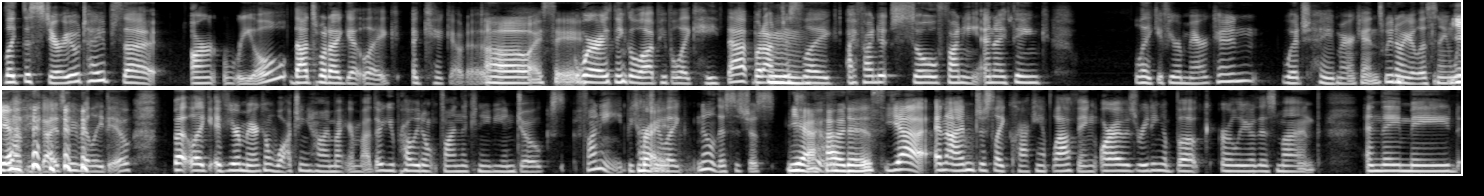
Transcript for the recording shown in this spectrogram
like the stereotypes that aren't real. That's what I get like a kick out of. Oh, I see. Where I think a lot of people like hate that, but I'm just Mm. like I find it so funny, and I think like if you're American. Which hey Americans, we know you're listening. We Yeah. love you guys, we really do. But like, if you're American watching How I Met Your Mother, you probably don't find the Canadian jokes funny because you're like, no, this is just yeah, true. how it is. Yeah, and I'm just like cracking up laughing. Or I was reading a book earlier this month, and they made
